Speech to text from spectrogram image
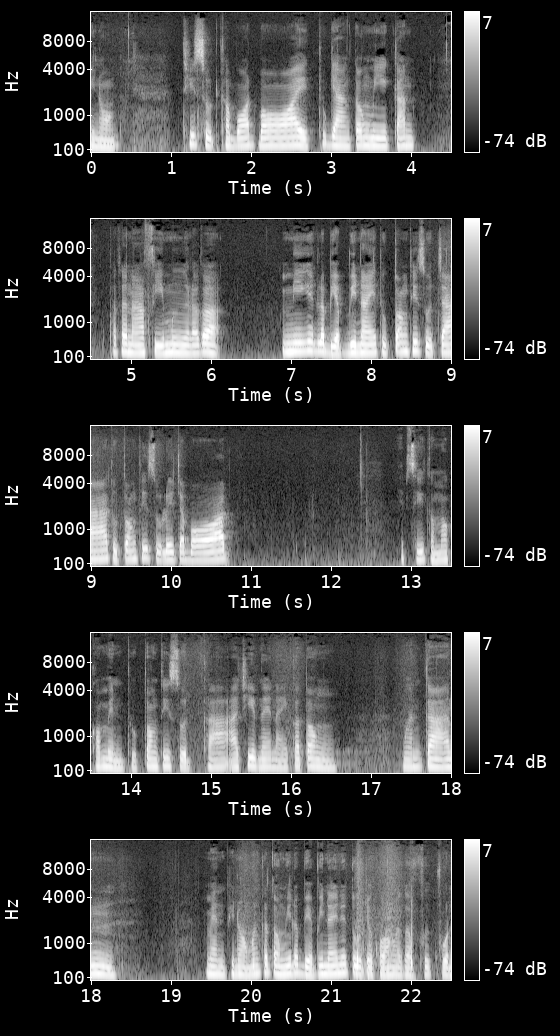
พี่น้อง ที่สุดค่ะบอสบอย ทุกอย่างต้องมีการพัฒนาฝีมือแล้วก็ มีระเบียบวินัยถูกต้องที่สุดจ้า ถูกต้องที่สุดเลยจ้าบอสเอฟซีก็มาคอมเมนต์ถูกต้องที่สุดค่ะอาชีพไหนๆก็ต้องเหมือนกันแม่นพี่น้องมันก็ต้องมีระเบียบวินัยในตัวเจ้าของแล้วก็ฝึกฝน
